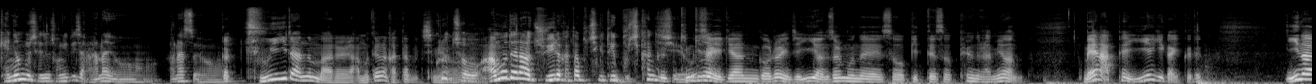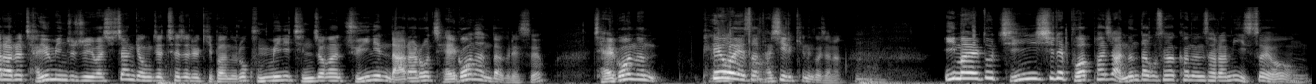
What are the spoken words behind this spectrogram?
개념도 제대로 정리되지 않아요. 않았어요. 그러니까 주의라는 말을 아무 때나 갖다 붙이면 그렇죠. 아무 데나 주의를 갖다 붙이기 되게 무식한 그 짓이에요. 김 기자 얘기한 거를 이제 이 연설문에서 빗대서 표현을 하면 맨 앞에 이 얘기가 있거든. 이 나라를 자유민주주의와 시장 경제 체제를 기반으로 국민이 진정한 주인인 나라로 재건한다 그랬어요. 재건은 폐허해서 그렇죠. 다시 일으키는 거잖아. 음, 이 말도 진실에 부합하지 않는다고 생각하는 사람이 있어요. 음,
